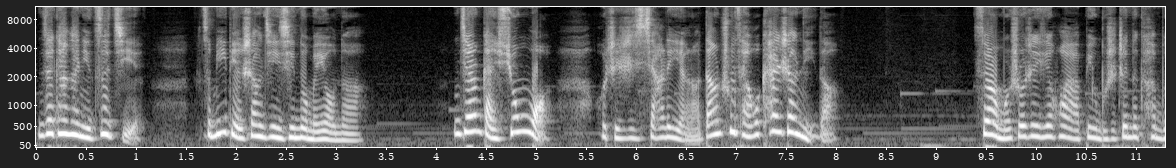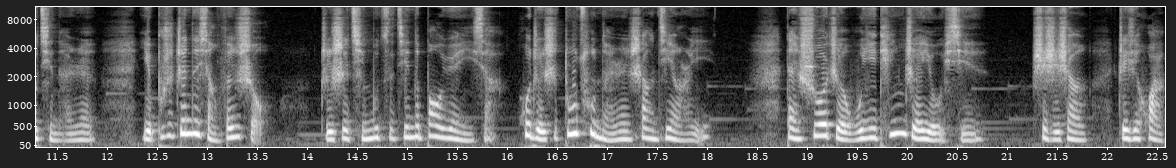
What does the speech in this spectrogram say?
你再看看你自己，怎么一点上进心都没有呢？你竟然敢凶我，我真是瞎了眼了，当初才会看上你的。”虽然我们说这些话，并不是真的看不起男人，也不是真的想分手，只是情不自禁的抱怨一下。或者是督促男人上进而已，但说者无意，听者有心。事实上，这些话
